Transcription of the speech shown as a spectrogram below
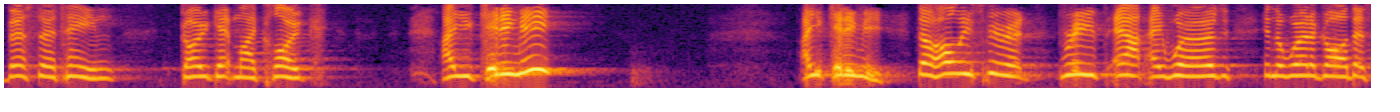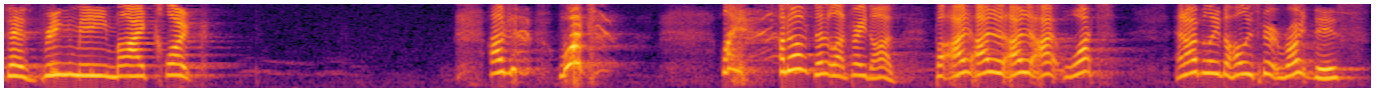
Verse 13 Go get my cloak. Are you kidding me? Are you kidding me? The Holy Spirit breathed out a word in the Word of God that says, Bring me my cloak. I'm just, what? Like, I know I've said it like three times, but I, I, I, I, what? And I believe the Holy Spirit wrote this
